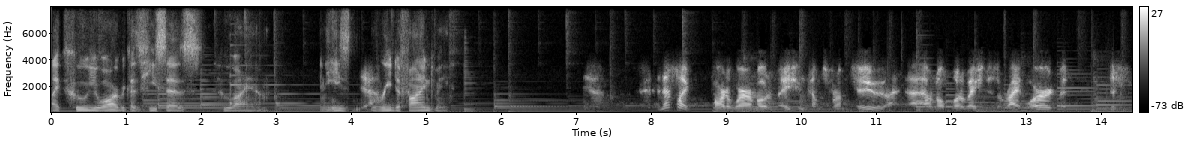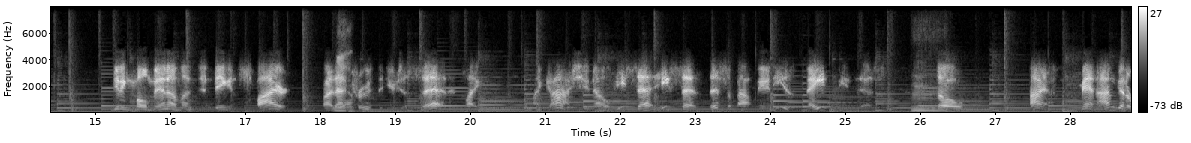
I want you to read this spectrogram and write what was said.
like who you are because he says who i am and he's yeah. redefined me yeah and that's like part of where our motivation comes from too i, I don't know if motivation is the right word but just getting momentum and, and being inspired by that yeah. truth that you just said it's like my gosh, you know, he said he says this about me and he has made me this. Mm. So I man, I'm gonna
